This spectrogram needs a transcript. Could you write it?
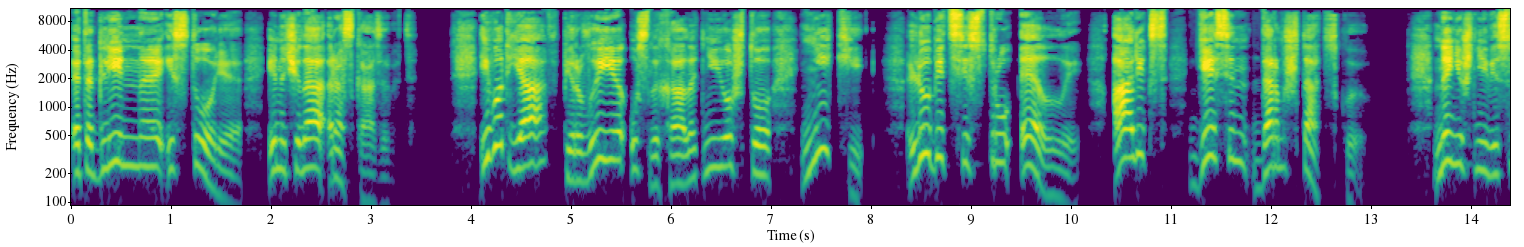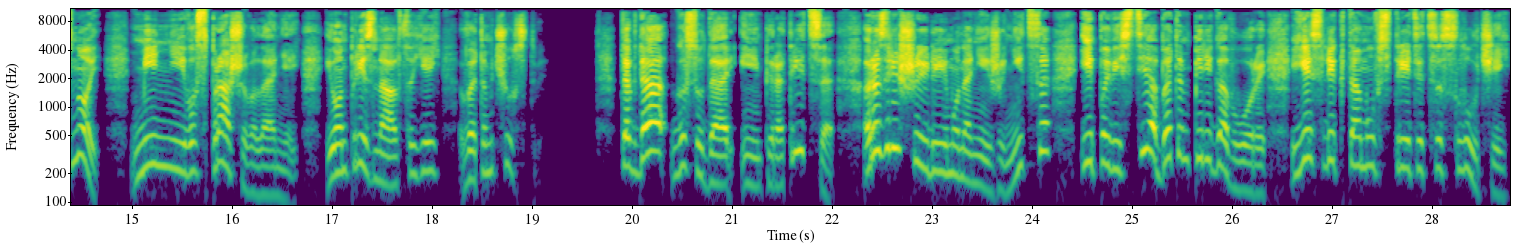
это длинная история, и начала рассказывать. И вот я впервые услыхал от нее, что Ники любит сестру Эллы, Алекс Гессен-Дармштадтскую. Нынешней весной Минни его спрашивала о ней, и он признался ей в этом чувстве. Тогда государь и императрица разрешили ему на ней жениться и повести об этом переговоры, если к тому встретится случай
